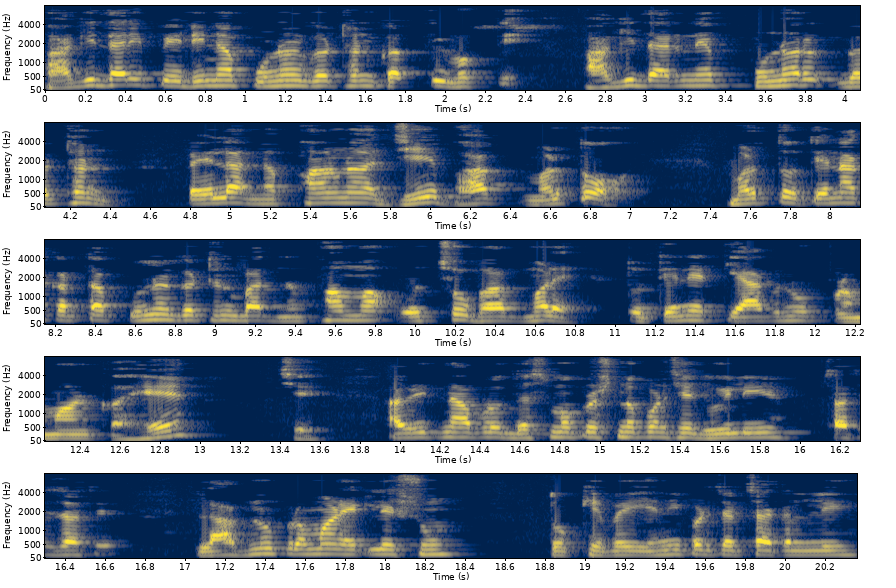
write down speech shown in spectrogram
ભાગીદારી પેઢીના પુનર્ગઠન કરતી વખતે ભાગીદારને પુનર્ગઠન પહેલા નફાના જે ભાગ મળતો હોય, મળતો તેના કરતાં પુનર્ગઠન બાદ નફામાં ઓછો ભાગ મળે તો તેને ત્યાગનું પ્રમાણ કહે છે. આવી રીતના આપણો દસમો પ્રશ્ન પણ છે, જોઈ લઈએ સાથે સાથે. લાભનું પ્રમાણ એટલે શું? તો કે ભાઈ એની પર ચર્ચા કરી લઈએ.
